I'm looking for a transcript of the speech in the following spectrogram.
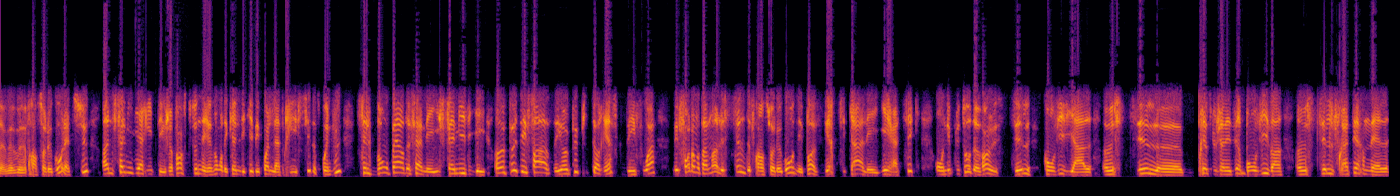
euh, euh, François Legault, là-dessus, a une familiarité. Je pense que c'est une des raisons pour lesquelles les Québécois l'apprécient de ce point de vue. C'est le bon père de famille, familier, un peu déphasé, un peu pittoresque des fois, mais fondamentalement, le style de François Legault n'est pas vertical et hiératique. On est plutôt devant un style convivial, un style euh, presque, j'allais dire, bon vivant, un style fraternel.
